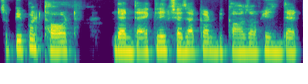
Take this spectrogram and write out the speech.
So people thought that the eclipse has occurred because of his death.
